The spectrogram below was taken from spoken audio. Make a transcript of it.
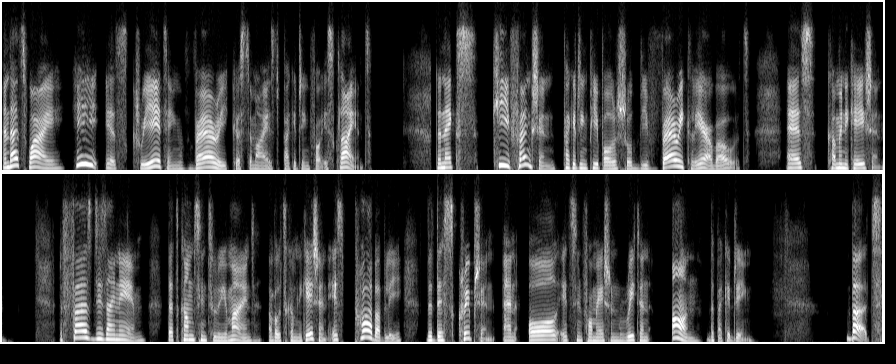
And that's why he is creating very customized packaging for his client. The next key function packaging people should be very clear about is communication. The first design aim that comes into your mind about communication is probably the description and all its information written on the packaging. But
